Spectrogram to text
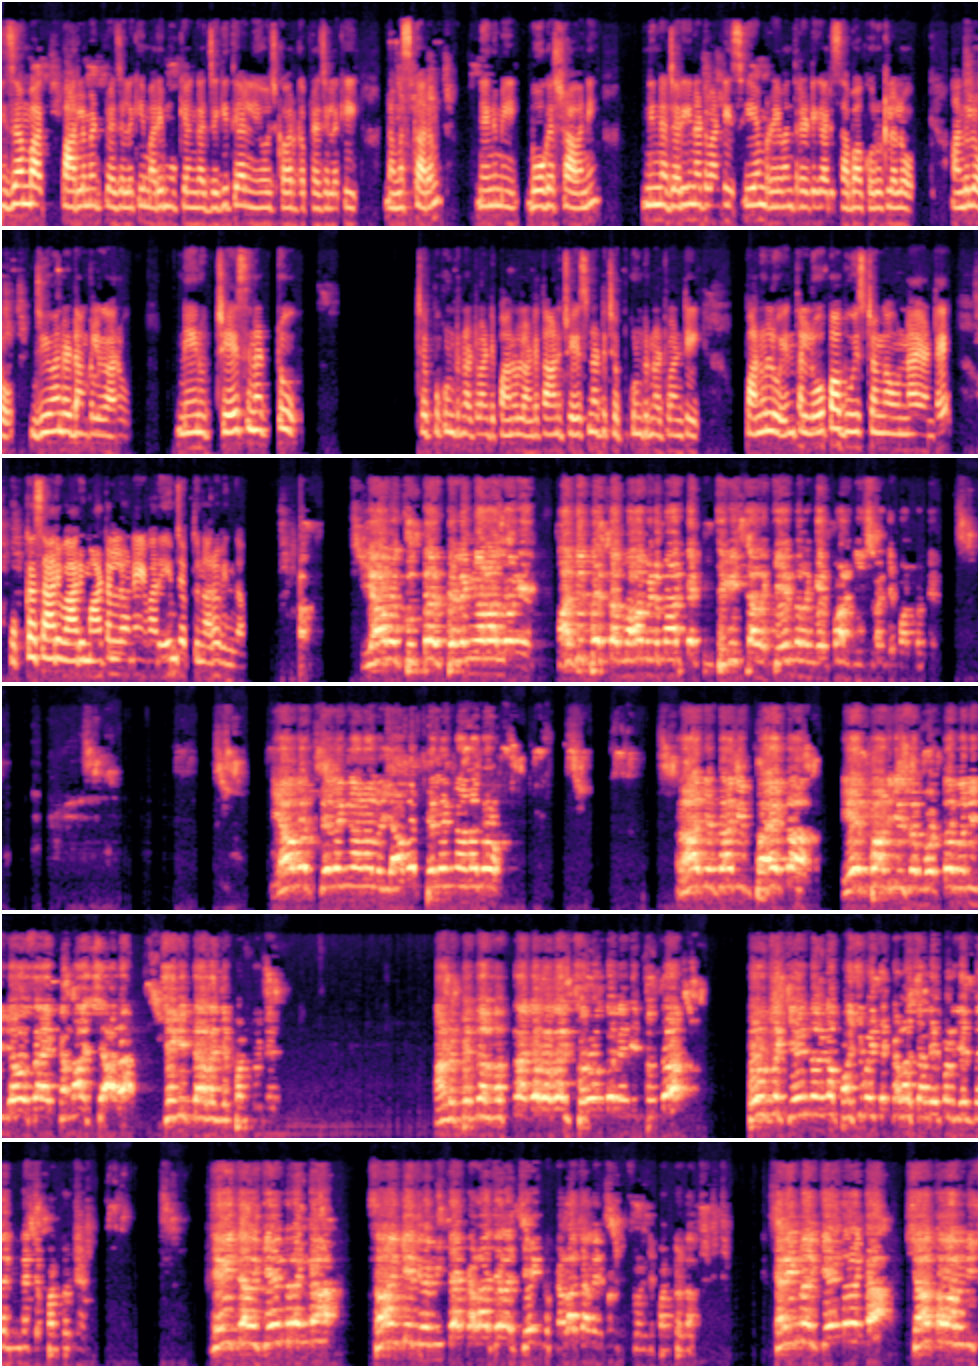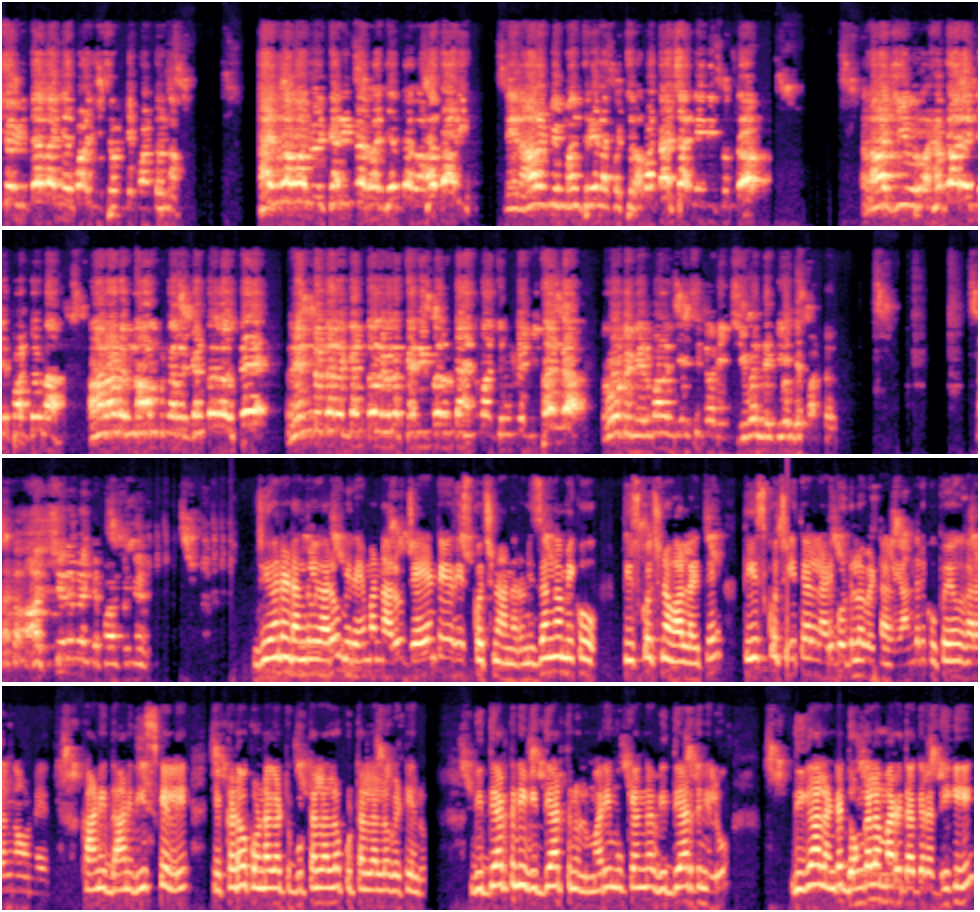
Nizamabad parliament ప్రజలకి మరి ముఖ్యంగా జగిత్యాల నియోజకవర్గ ప్రజలకి నమస్కారం. నేను మీ భోగ శ్రావణి. నిన్న జరిగినటువంటి సీఎం రేవంత్ రెడ్డి గారి సభ కొరుట్లలో అందులో జీవన్ రెడ్డి అంకుల్ గారు నేను చేసినట్టు చెప్పుకుంటున్నటువంటి పనులు అంటే తాను చేసినట్టు చెప్పుకుంటున్నటువంటి పనులు ఎంత లోపభూయిష్టంగా ఉన్నాయంటే ఒక్కసారి వారి మాటల్లోనే వారు ఏం చెప్తున్నారో విందాం. యావత్ ఉత్తర తెలంగాణలోనే అతిపెద్ద మామిడి మార్కెట్ జగిత్యాల కేంద్రంగా ఏర్పాటు చేసినట్టు చెప్పండి యావత్ తెలంగాణలో యావత్ తెలంగాణలో రాజధాని బయట ఏర్పాటు చేసిన మొట్టమొదటి వ్యవసాయ కళాశాల జగిత్యాలని చెప్పండి ఆమె పెద్ద రత్నాకర్ గారి చొరవతో నిండుతుందా కోట్ల కేంద్రంగా పశు వైద్య కళాశాల ఏర్పాటు చేద్దాం నిన్న చెప్పండి జగిత్యాల కేంద్రంగా సాంకేతిక విద్యా కళాశాల చేయను కళాశాల ఏర్పాటు చేసుకోండి చెప్పంటున్నా కరీంనగర్ కేంద్రంగా శాతవాహన విశ్వవిద్యాలయాన్ని ఏర్పాటు చేసుకోండి చెప్పంటున్నా హైదరాబాద్లో కరీంనగర్ రచయిత రహదారి నేను ఆరోగ్య మంత్రిగా నాకు వచ్చిన అవకాశాన్ని ఇస్తుందో రాజీవ్ రహదారి అని చెప్పంటున్నా ఆనాడు నాలుగున్నర గంటలు వస్తే రెండున్నర గంటలు కూడా కరీంనగర్ ఉండే హనుమాన్ ఉండే విధంగా రోడ్డు నిర్మాణం చేసి జీవన్ రెడ్డి అని చెప్పంటారు నాకు ఆశ్చర్యమే చెప్పంటున్నాను జీవన్ రెడ్డి అంకుల్ గారు మీరు ఏమన్నారు జేఎన్టీయూ తీసుకొచ్చిన అన్నారు. నిజంగా మీకు తీసుకొచ్చిన వాళ్ళైతే తీసుకొచ్చి ఈతల నడిగొడ్డులో పెట్టాలి. అందరికి ఉపయోగకరంగా ఉండేది. కానీ దాన్ని తీసుకెళ్ళి ఎక్కడో కొండగట్టు గుట్టలలో పుట్టలలో పెట్టిండ్రు. విద్యార్థిని విద్యార్థినులు మరీ ముఖ్యంగా విద్యార్థినులు దిగాలంటే దొంగల మర్రి దగ్గర దిగి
